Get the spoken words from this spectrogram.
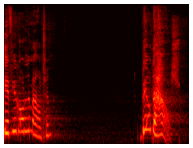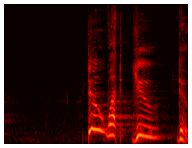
If you go to the mountain, build a house, do what you do,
